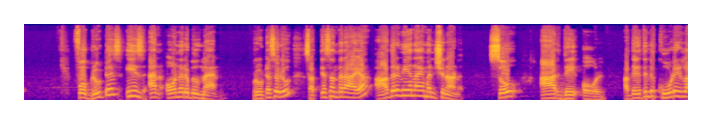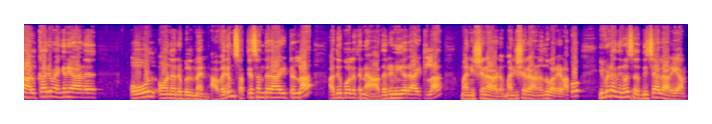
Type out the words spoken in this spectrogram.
For Brutus is an honourable man Brutus ഒരു സത്യസന്ധനായ ആദരണീയനായ മനുഷ്യനാണ്. സോ ആർ ദേ ഓൾ അദ്ദേഹത്തിന്റെ കൂടെയുള്ള ആൾക്കാരും എങ്ങനെയാണ്? ഓൾ ഓണറബിൾ മെൻ അവരും സത്യസന്ധരായിട്ടുള്ള അതുപോലെ തന്നെ ആദരണീയരായിട്ടുള്ള മനുഷ്യനാണ് മനുഷ്യരാണെന്ന് പറയണം. അപ്പോൾ ഇവിടെ നിങ്ങൾ ശ്രദ്ധിച്ചാൽ അറിയാം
